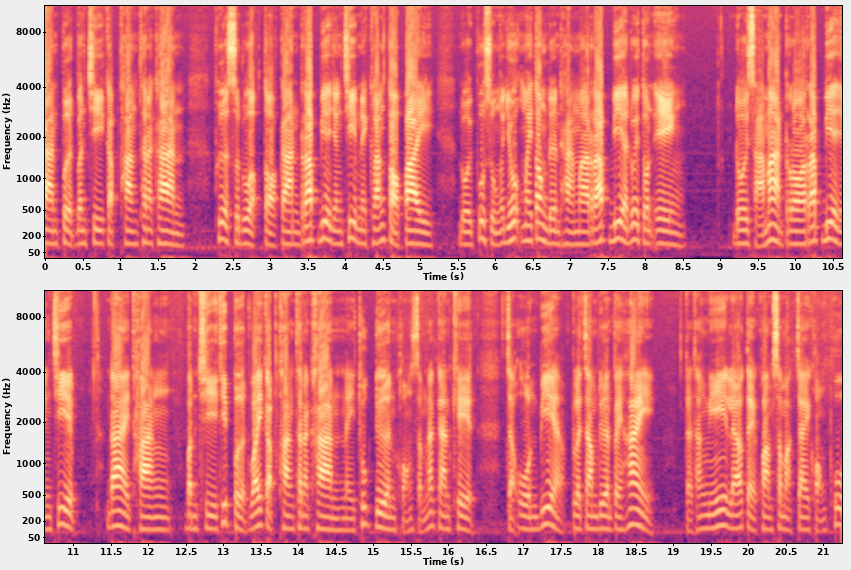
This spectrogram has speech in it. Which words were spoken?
การเปิดบัญชีกับทางธนาคาร เพื่อสะดวกต่อการรับเบี้ยยังชีพในครั้งต่อไป โดยผู้สูงอายุไม่ต้องเดินทางมารับเบี้ยด้วยตนเอง โดยสามารถรอรับเบี้ยยังชีพได้ทาง บัญชีที่เปิดไว้กับทางธนาคารในทุกเดือนของสำนักงานเขต จะโอนเบี้ยประจำเดือนไปให้ แต่ทั้งนี้แล้วแต่ความสมัครใจของผู้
